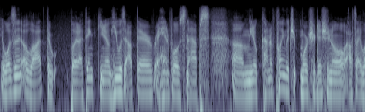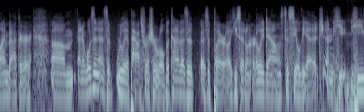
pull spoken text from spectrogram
It wasn't a lot. There, but I think you know he was out there a handful of snaps, um, you know, kind of playing the tr- more traditional outside linebacker, um, and it wasn't as a really a pass rusher role, but kind of as a as a player, like you said, on early downs to seal the edge, and he mm-hmm. he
